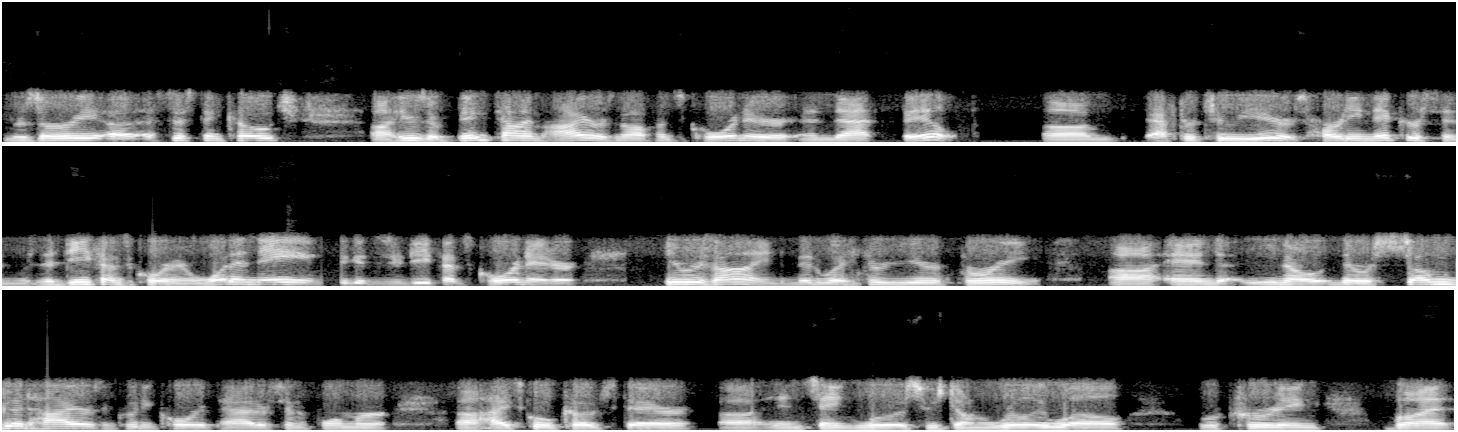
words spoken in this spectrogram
Missouri uh, assistant coach. Uh, he was a big time hire as an offensive coordinator, and that failed um, after two years. Hardy Nickerson was the defense coordinator. What a name to get as your defense coordinator. He resigned midway through year three. Uh, and, you know, there were some good hires, including Cory Patterson, a former uh, high school coach there uh, in St. Louis, who's done really well recruiting. But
